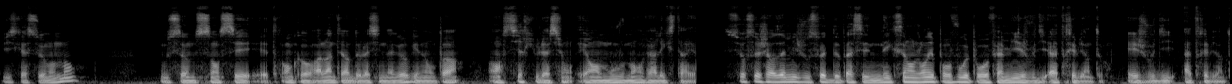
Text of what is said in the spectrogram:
puisqu'à ce moment, nous sommes censés être encore à l'intérieur de la synagogue et non pas en circulation et en mouvement vers l'extérieur. Sur ce, chers amis, je vous souhaite de passer une excellente journée pour vous et pour vos familles et je vous dis à très bientôt. Et je vous dis à très bientôt.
